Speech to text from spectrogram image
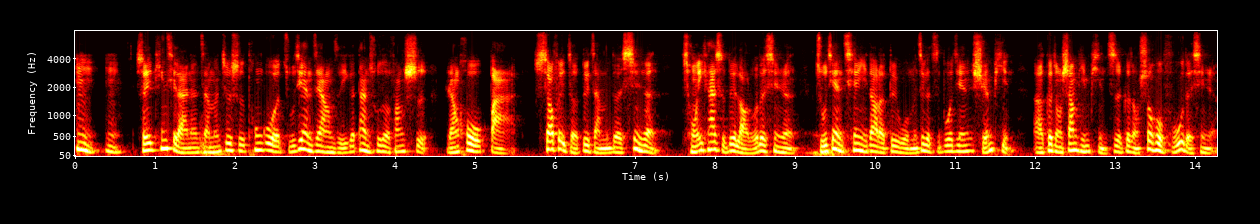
嗯嗯，所以听起来呢，咱们就是通过逐渐这样子一个淡出的方式，然后把消费者对咱们的信任从一开始对老罗的信任，逐渐迁移到了对我们这个直播间选品啊、各种商品品质、各种售后服务的信任，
